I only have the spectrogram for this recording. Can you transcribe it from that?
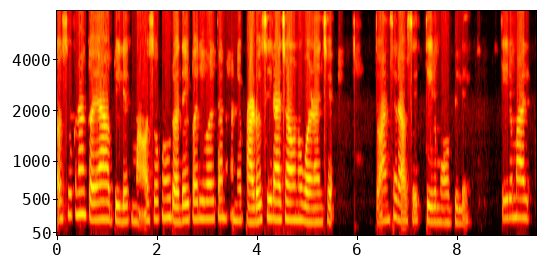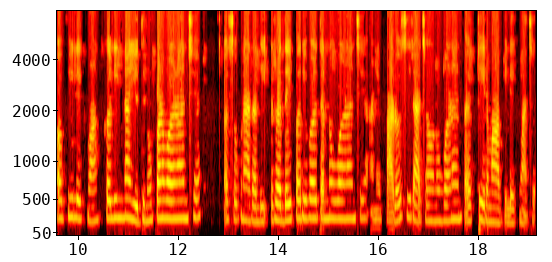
અશોકના કયા અભિલેખમાં અશોકનું હૃદય પરિવર્તન અને પાડોશી રાજાઓનું વર્ણન છે? તો આન્સર આવશે તેરમો અભિલેખ. તેરમા અભિલેખમાં કલિંગના યુદ્ધનું પણ વર્ણન છે, અશોકના હૃદય પરિવર્તનનું વર્ણન છે અને પાડોશી રાજાઓનું વર્ણન પણ તેરમા અભિલેખમાં છે.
